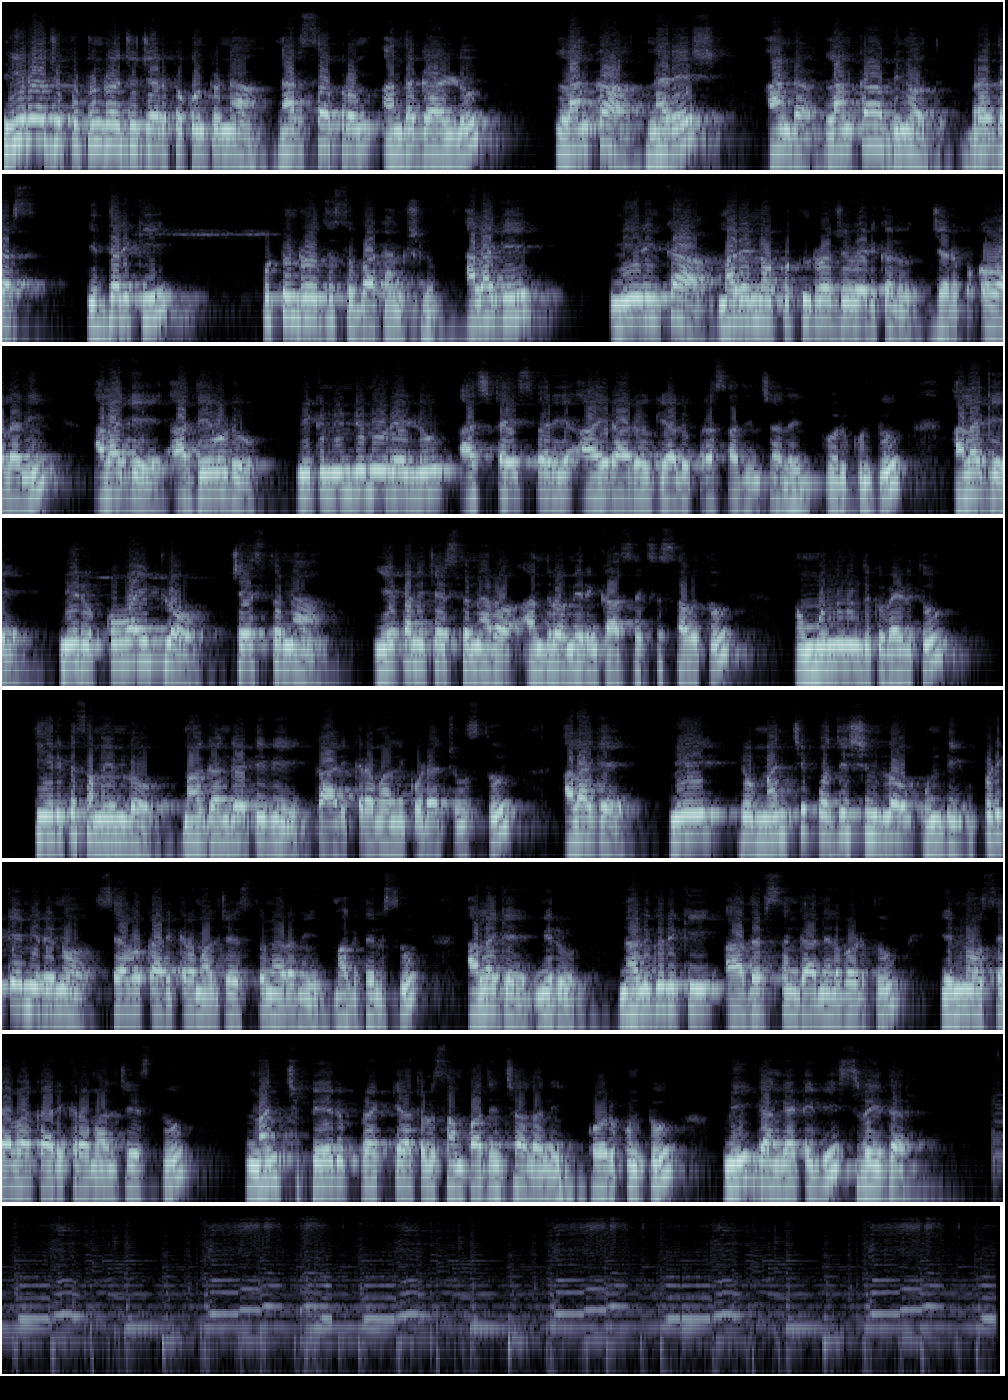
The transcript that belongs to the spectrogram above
ఈరోజు పుట్టినరోజు జరుపుకుంటున్న నర్సాపురం అందగాళ్ళు లంకా నరేష్ అండ్ లంకా వినోద్ బ్రదర్స్ ఇద్దరికి పుట్టినరోజు శుభాకాంక్షలు. అలాగే మీరింకా మరెన్నో పుట్టినరోజు వేడుకలు జరుపుకోవాలని అలాగే ఆ దేవుడు మీకు నిండు నూరేళ్ళు అష్టైశ్వర్య ఆయుర ఆరోగ్యాలు ప్రసాదించాలని కోరుకుంటూ అలాగే మీరు కువైట్లో చేస్తున్న ఏ పని చేస్తున్నారో అందులో మీరు ఇంకా సక్సెస్ అవుతూ ముందు ముందుకు వెళుతూ తీరిక సమయంలో మా గంగా టీవీ కార్యక్రమాన్ని కూడా చూస్తూ అలాగే మీరు మంచి పొజిషన్లో ఉండి ఇప్పటికే మీరు ఎన్నో సేవా కార్యక్రమాలు చేస్తున్నారని మాకు తెలుసు. అలాగే మీరు నలుగురికి ఆదర్శంగా నిలబడుతూ ఎన్నో సేవా కార్యక్రమాలు చేస్తూ మంచి పేరు ప్రఖ్యాతులు సంపాదించాలని కోరుకుంటూ మీ గంగా టీవీ శ్రీధర్.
